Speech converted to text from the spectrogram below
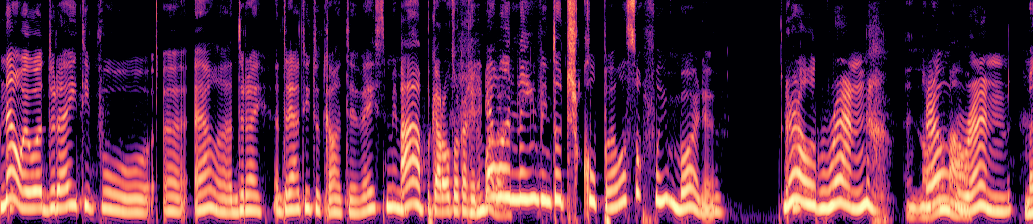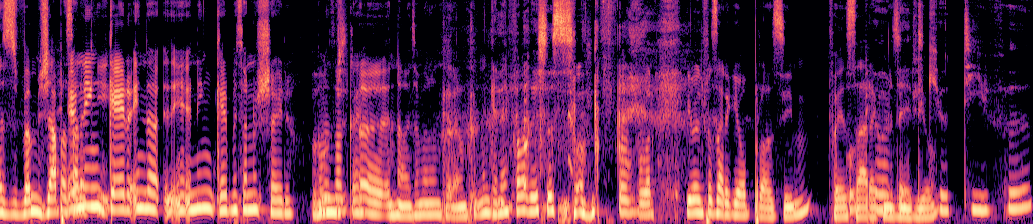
não, eu adorei, tipo, uh, ela, adorei. Adorei a atitude que ela teve. É isso mesmo. Ah, pegar o autocarro e ir embora. ela nem inventou desculpa, ela só foi embora. Girl, run! Não é Girl, run! Mas vamos já passar Eu nem aqui. quero, ainda, eu nem quero pensar no cheiro. Vamos, mas ok. ah, não, eu também não quero, não quero, não quero nem falar deste assunto, por favor. E vamos passar aqui ao próximo. Foi a Sara que nos enviou. que eu tive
